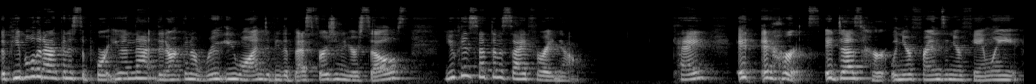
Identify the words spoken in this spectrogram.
The people that aren't going to support you in that, that aren't going to root you on to be the best version of yourselves, you can set them aside for right now. Okay? It, it hurts. It does hurt when your friends and your family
